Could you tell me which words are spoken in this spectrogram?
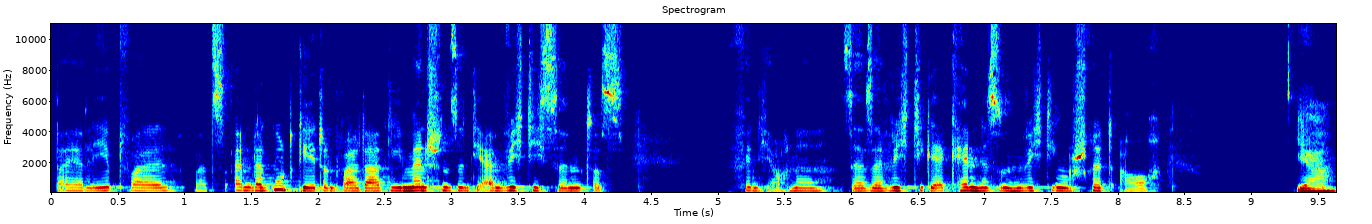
da ja lebt, weil es einem da gut geht und weil da die Menschen sind, die einem wichtig sind. Das finde ich auch eine sehr, sehr wichtige Erkenntnis und einen wichtigen Schritt auch. Ja,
